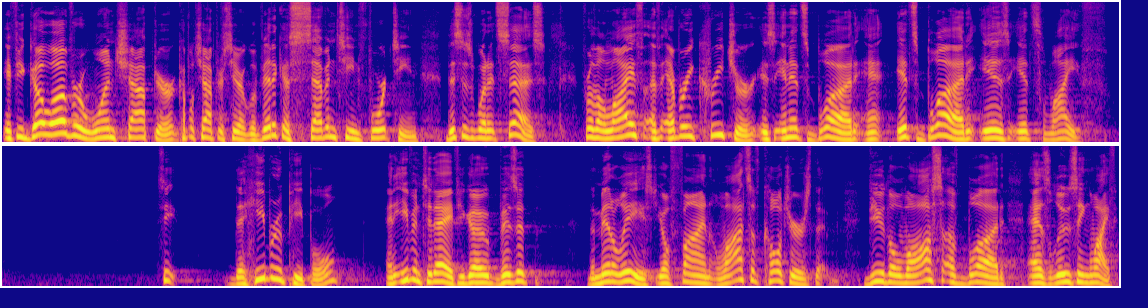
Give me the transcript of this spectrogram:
If you go over one chapter, a couple chapters here, Leviticus 17 14, this is what it says For the life of every creature is in its blood, and its blood is its life. See, the Hebrew people, and even today, if you go visit the Middle East, you'll find lots of cultures that view the loss of blood as losing life.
